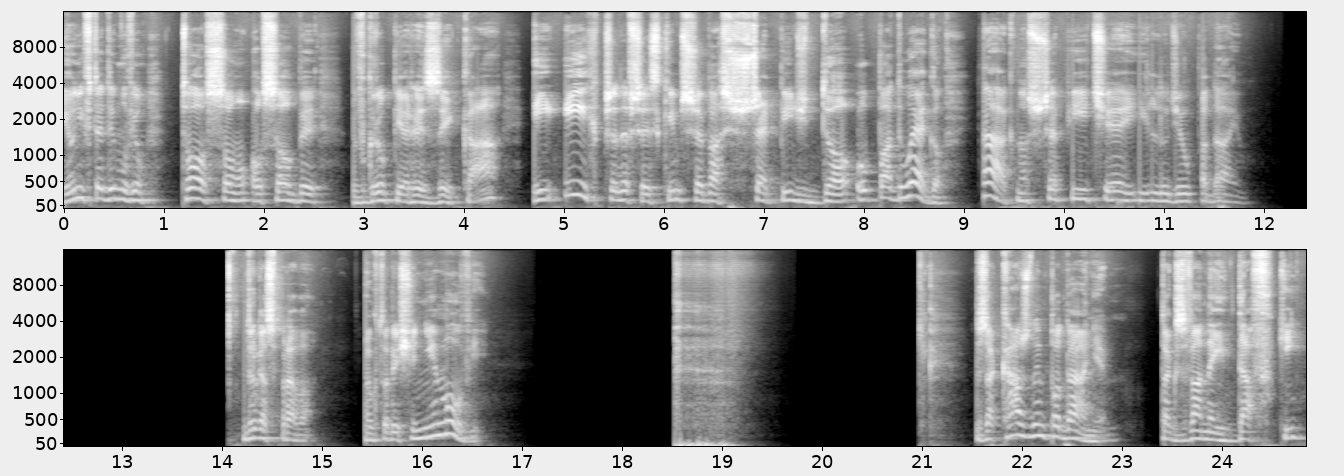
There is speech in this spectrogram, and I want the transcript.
I oni wtedy mówią, to są osoby w grupie ryzyka i ich przede wszystkim trzeba szczepić do upadłego. Tak, no szczepicie i ludzie upadają. Druga sprawa, o której się nie mówi. Za każdym podaniem tak zwanej dawki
